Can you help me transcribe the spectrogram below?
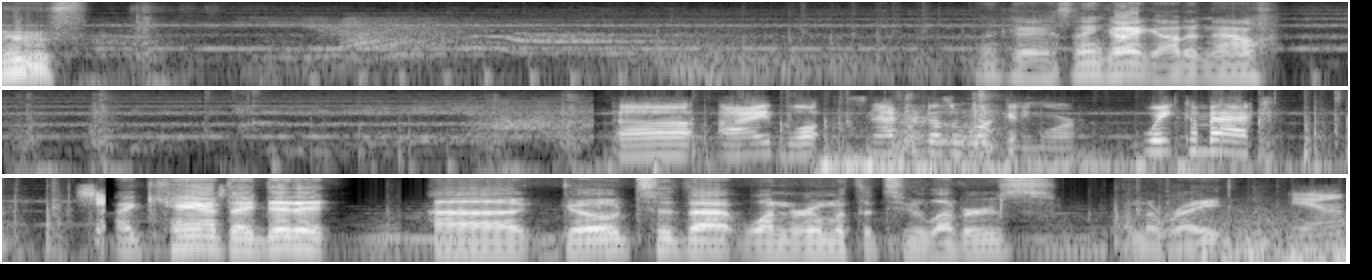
Oof. Okay, I think I got it now. Uh, I lo- Snatcher doesn't work anymore. Wait, come back. I can't, I did it! Uh, go to that one room with the two levers on the right. Yeah.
